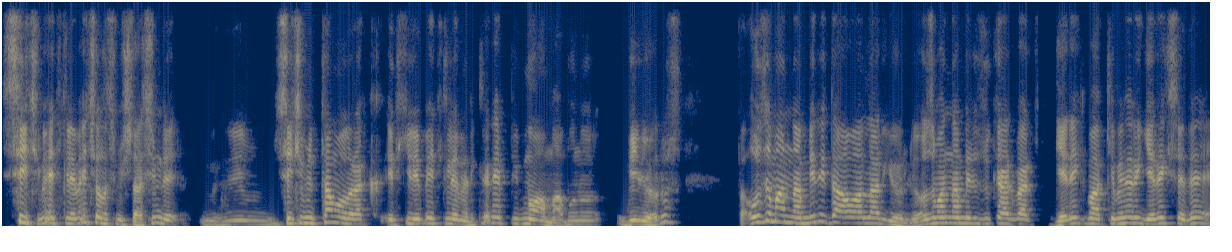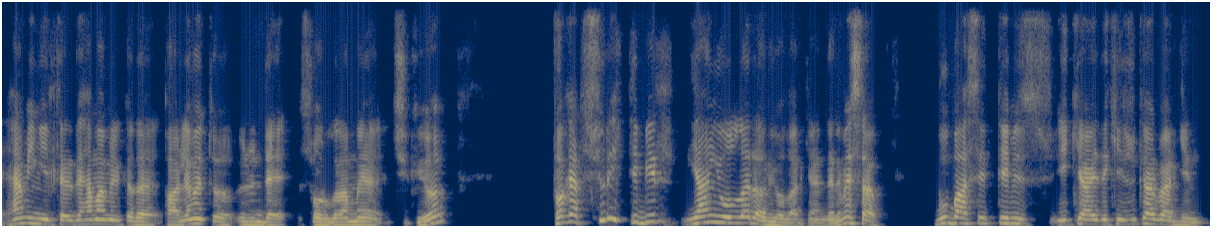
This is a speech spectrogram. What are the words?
seçimi etkilemeye çalışmışlar. Şimdi e, seçimi tam olarak etkileyip etkilemedikleri hep bir muamma. Bunu biliyoruz. O zamandan beri davalar görülüyor. O zamandan beri Zuckerberg gerek mahkemelere gerekse de hem İngiltere'de hem Amerika'da parlamento önünde sorgulanmaya çıkıyor. Fakat sürekli bir yan yollar arıyorlar kendileri. Mesela bu bahsettiğimiz hikayedeki Zuckerberg'in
